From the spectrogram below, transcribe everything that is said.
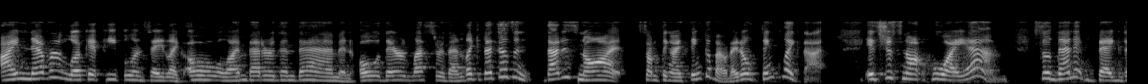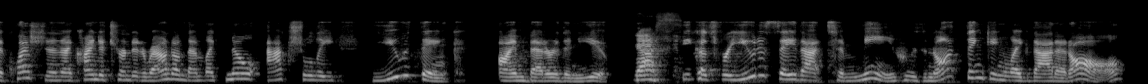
I never look at people and say like, "Oh, well I'm better than them" and "Oh, they're lesser than." Like that doesn't that is not something I think about. I don't think like that. It's just not who I am. So then it begged the question and I kind of turned it around on them like, "No, actually, you think I'm better than you." Yes. Because for you to say that to me, who's not thinking like that at all,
